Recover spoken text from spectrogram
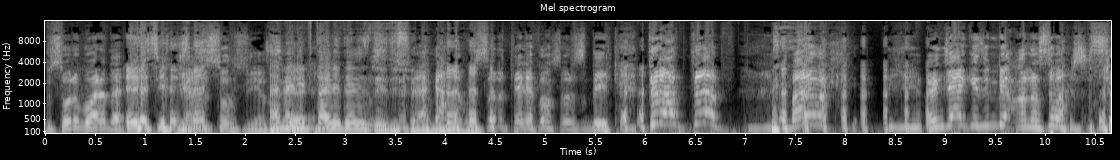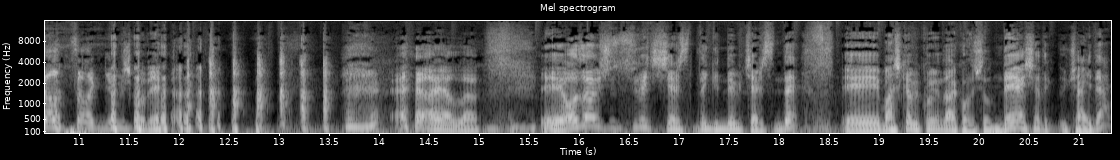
Bu soru bu arada Evet yani sen- yazı sorusu yazı. Hemen iptal ederiz diye düşündüm. ben. bu soru telefon sorusu değil. Trump Trump. Bana bak. Önce herkesin bir anası var. Salak salak girmiş konuya. Hay Allah. Ee, o zaman şu süreç içerisinde, gündem içerisinde e, başka bir konu daha konuşalım. Ne yaşadık 3 ayda?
